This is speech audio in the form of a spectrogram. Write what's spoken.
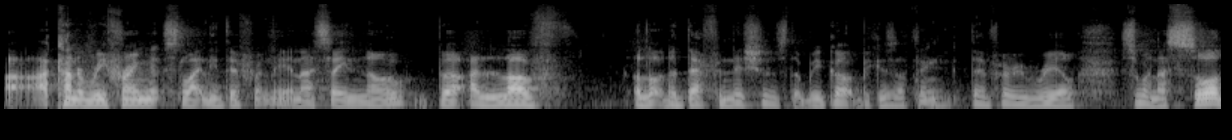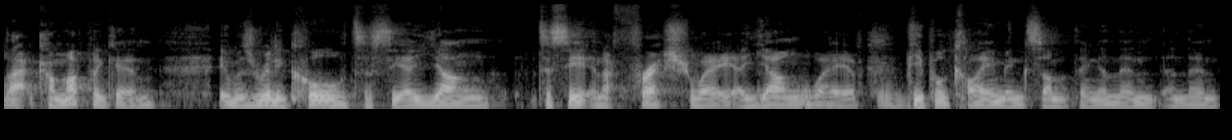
I, I kind of reframe it slightly differently and I say no, but I love a lot of the definitions that we got because I think mm. they're very real. So when I saw that come up again, it was really cool to see a young to see it in a fresh way, a young mm. way of mm. people claiming something and then and then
